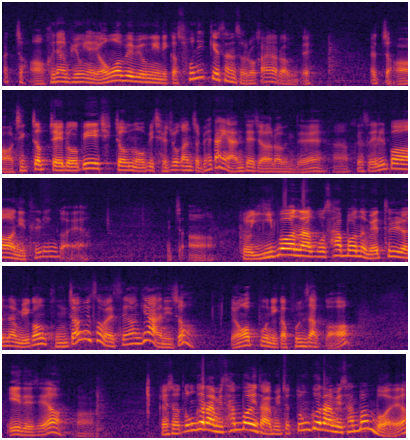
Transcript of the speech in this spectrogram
맞죠? 어, 그냥 비용이 아니라 영업의 비용이니까 손익계산서로 가요, 여러분들. 맞죠? 어, 직접 재료비, 직접 노비, 제조 간접이 해당이 안 되죠, 여러분들. 어, 그래서 1번이 틀린 거예요. 그죠? 어. 그리고 2번하고 4번은 왜 틀렸냐면 이건 공장에서 발생한 게 아니죠. 영업부니까 본사 거. 이해되세요? 어. 그래서 동그라미 3번이 답이죠. 동그라미 3번 뭐예요?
